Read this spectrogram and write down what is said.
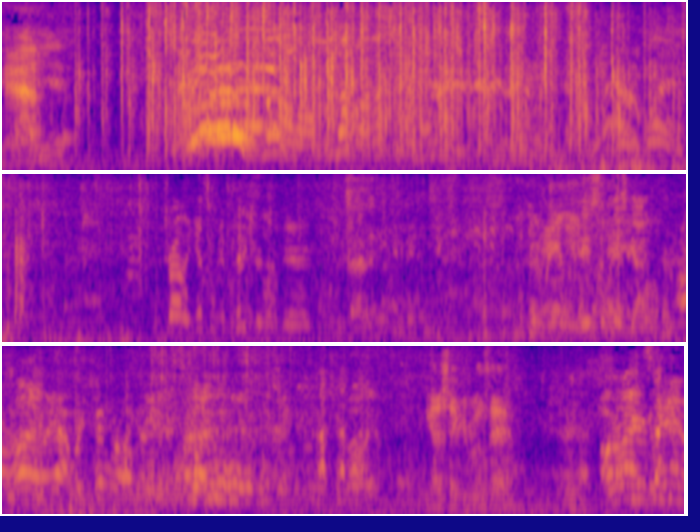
yeah. Woo! Go! Come on up here. Charlie, get some good pictures up here. Hey, somebody's got. Alright, yeah, we can we're all getting You gotta shake everyone's hand. Alright, second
